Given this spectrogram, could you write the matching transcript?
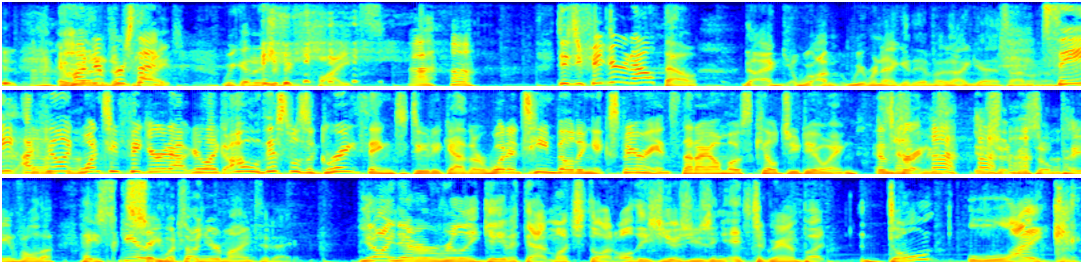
we got into 100%. We got into big fights. Did you figure it out though? No, I, we were negative, I guess. I don't know. See, I feel like once you figure it out, you're like, oh, this was a great thing to do together. What a team building experience that I almost killed you doing. It's great. it shouldn't be so painful, though. Hey, Skeery, Shouldn't what's be. on your mind today? You know, I never really gave it that much thought all these years using Instagram, but don't like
